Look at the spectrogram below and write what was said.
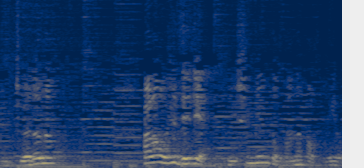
你觉得呢？好了，我是姐姐，你身边懂房的好朋友。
